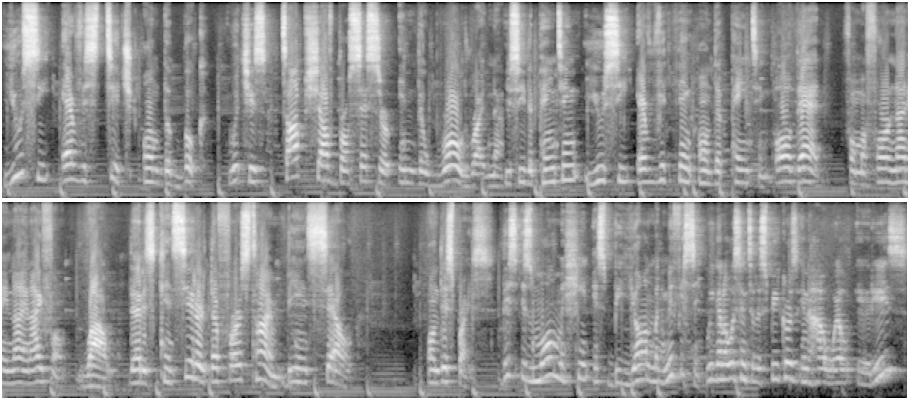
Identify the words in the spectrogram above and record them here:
You see every stitch on the book which is top shelf processor in the world right now. You see the painting? You see everything on the painting. All that from a 499 iPhone. Wow. That is considered the first time being sell on this price. This small machine is beyond magnificent. We're gonna listen to the speakers and how well it is.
